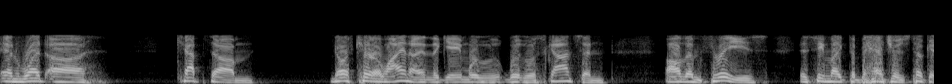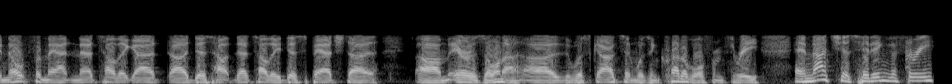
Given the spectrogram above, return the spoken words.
and what uh kept um North Carolina in the game with with Wisconsin, all them threes. It seemed like the Badgers took a note from that, and that's how they got uh, dis- how, that's how they dispatched uh, um, Arizona. Uh, Wisconsin was incredible from three, and not just hitting the three,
